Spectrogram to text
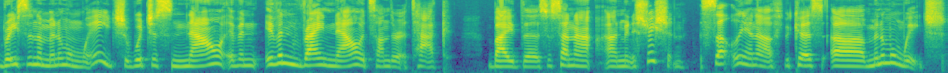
raising the minimum wage, which is now even even right now it's under attack by the Susana administration. Sadly enough, because uh, minimum wage,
